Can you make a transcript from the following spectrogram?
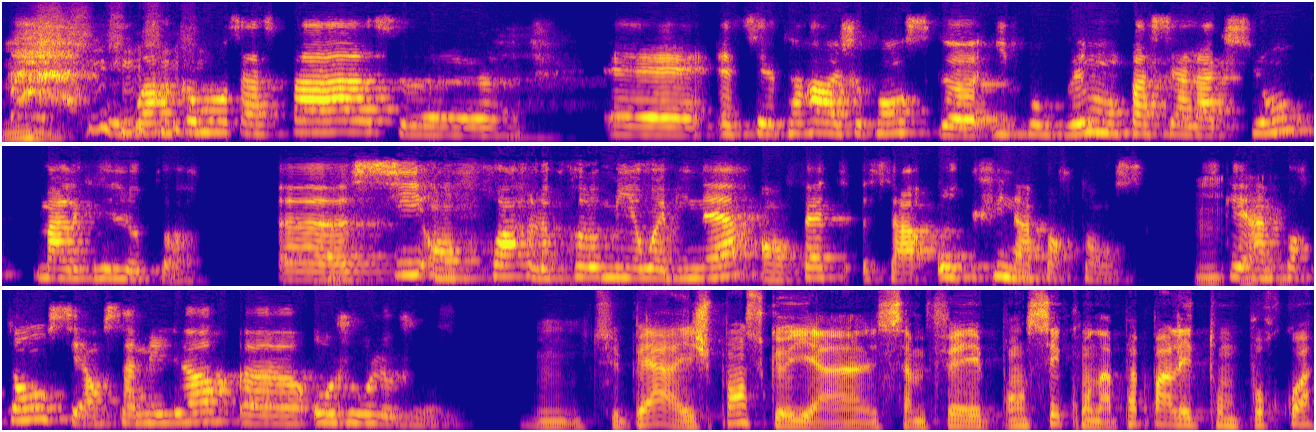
pour voir comment ça se passe, euh, et, etc. Je pense qu'il faut vraiment passer à l'action malgré le peur. Euh, si on foire le premier webinaire, en fait, ça n'a aucune importance. Ce qui est important, c'est on s'améliore euh, au jour le jour. Mmh, super. Et je pense que y a, ça me fait penser qu'on n'a pas parlé de ton pourquoi.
